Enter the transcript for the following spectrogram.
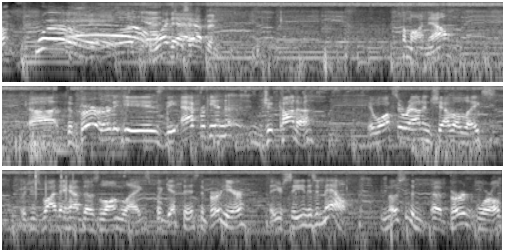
Oh, Whoa! at What just happened? Come on now. Uh, the bird is the African jacana. It walks around in shallow lakes, which is why they have those long legs. But get this, the bird here that you're seeing is a male. In most of the uh, bird world,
